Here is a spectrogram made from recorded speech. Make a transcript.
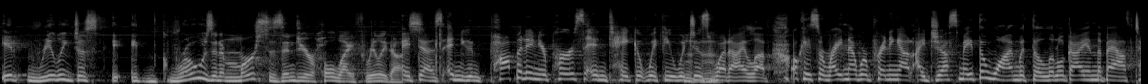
It really just, it, it grows and immerses into your whole life, really does. It does, and you can pop it in your purse and take it with you, which is Mhm. what I love. Okay, so right now we're printing out, I just made the one with the little guy in the bathtub,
